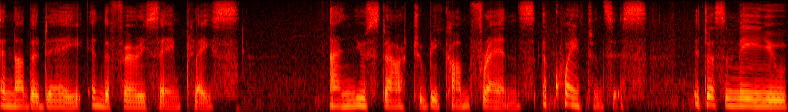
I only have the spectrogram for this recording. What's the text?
another day in the very same place. And you start to become friends, acquaintances. It doesn't mean you,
